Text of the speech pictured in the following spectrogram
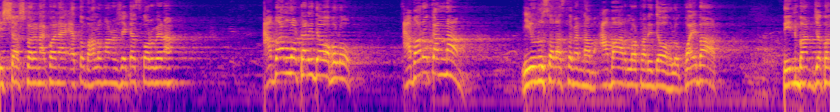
বিশ্বাস করে না, কয় না, এত ভালো মানুষ এই কাজ করবে না। আবার লটারি দেওয়া হলো, আবারও কার নাম? ইউনুস আলাহ ইসলামের নাম, আবার লটারি দেওয়া হলো, কয়বার? তিনবার যখন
